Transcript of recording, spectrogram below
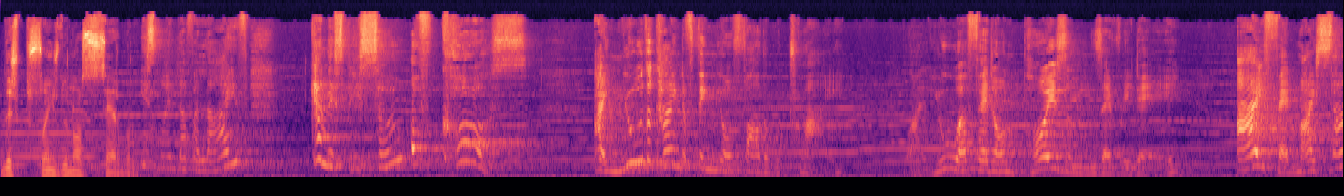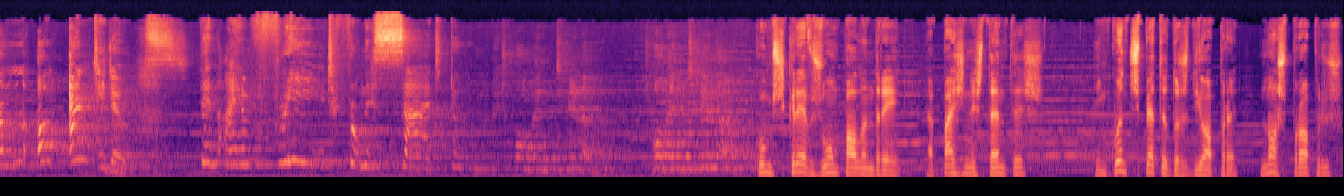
das poções do nosso cérebro. Is my love alive? Can this be so? Of course. I knew the kind of thing your father would try. While you were fed on poisons every day, I fed my son on antidotes. Then I am freed from this sad doom. Tormentilla, tormentilla. Como escreve João Paulo André, a páginas tantas, enquanto espectadores de ópera, nós próprios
